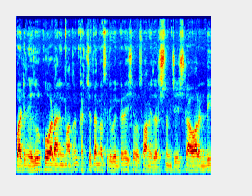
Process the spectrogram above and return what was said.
వాటిని ఎదుర్కోవడానికి మాత్రం ఖచ్చితంగా శ్రీ వెంకటేశ్వర స్వామి దర్శనం చేసి రావాలండి.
